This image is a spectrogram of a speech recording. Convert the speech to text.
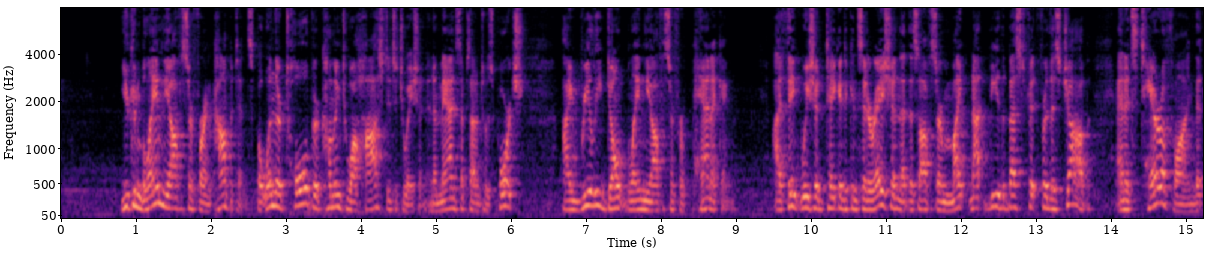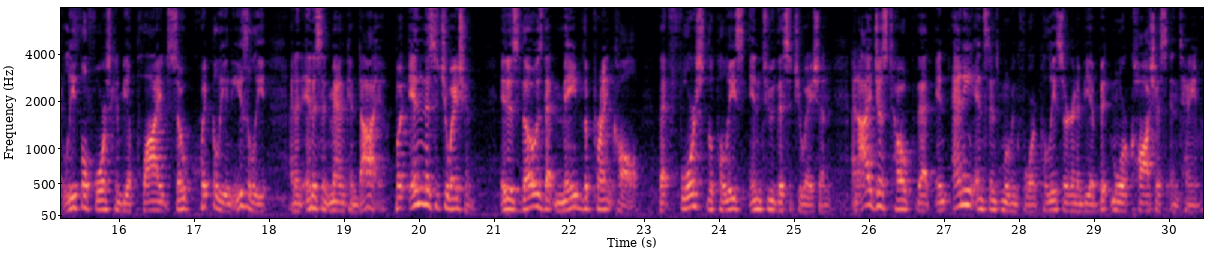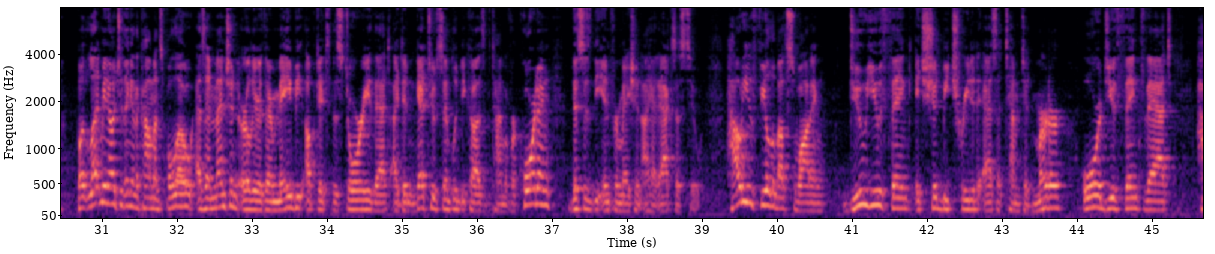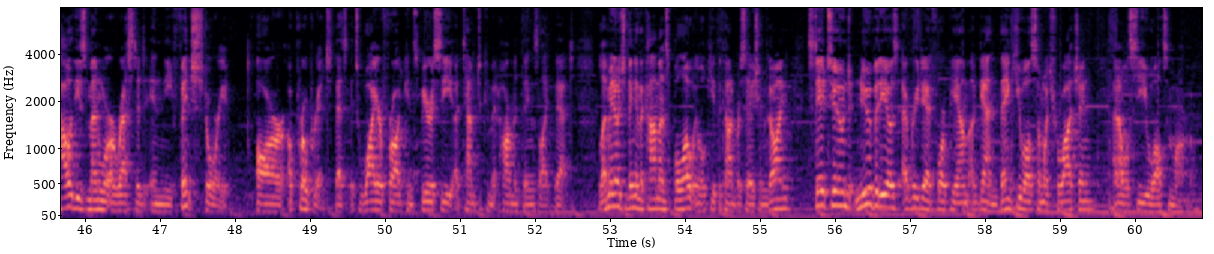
you can blame the officer for incompetence, but when they're told they're coming to a hostage situation and a man steps out onto his porch, I really don't blame the officer for panicking. I think we should take into consideration that this officer might not be the best fit for this job, and it's terrifying that lethal force can be applied so quickly and easily and an innocent man can die. But in this situation, it is those that made the prank call that forced the police into this situation. And I just hope that in any instance moving forward, police are going to be a bit more cautious and tame. But let me know what you think in the comments below. As I mentioned earlier, there may be updates to the story that I didn't get to simply because at the time of recording, this is the information I had access to. How do you feel about swatting? Do you think it should be treated as attempted murder? Or do you think that how these men were arrested in the Finch story are appropriate. That's it's wire fraud, conspiracy, attempt to commit harm, and things like that. Let me know what you think in the comments below, and we'll keep the conversation going. Stay tuned. New videos every day at 4 p.m. Again, thank you all so much for watching, and I will see you all tomorrow.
